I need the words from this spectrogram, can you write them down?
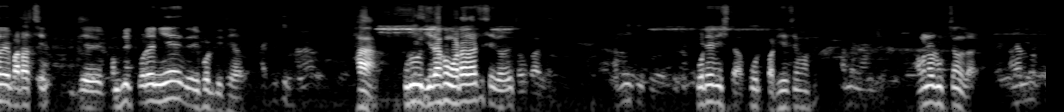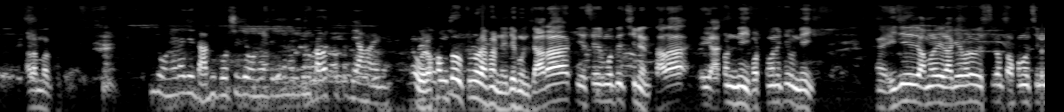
ধরে পাঠাচ্ছে যে কমপ্লিট করে নিয়ে রিপোর্ট দিতে হবে? হ্যাঁ পুরো যেরকম অর্ডার আছে সেইভাবেই সব কাজ হবে। আপনি কি কোর্টের স্টাফ কোর্ট পাঠিয়েছে আমাকে? আমার নাম রূপচাঁদ রায়। আরামবাগ আরামবাগ কোর্টে। ওনারা যে দাবি করছে যে ওনাদের এখানে কোনো কাগজপত্র দেওয়া হয়নি। ওরকম তো কোনো ব্যাপার নেই। দেখুন যারা কেসের মধ্যে ছিলেন তারা এই এখন নেই বর্তমানে কেউ নেই। হ্যাঁ, এই যে আমরা এর আগের বারেও এসেছিলাম তখনও ছিল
